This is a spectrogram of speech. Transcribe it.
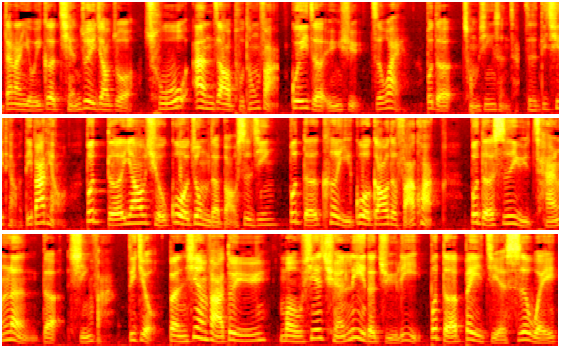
当然有一个前缀叫做除按照普通法规则允许之外，不得重新审查。这是第七条，第八条。不得要求过重的保释金，不得刻意过高的罚款，不得施予残忍的刑罚。第九，本宪法对于某些权利的举例，不得被解释为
